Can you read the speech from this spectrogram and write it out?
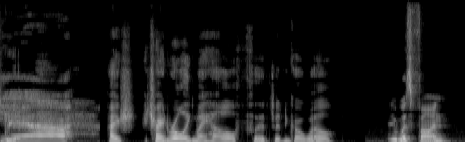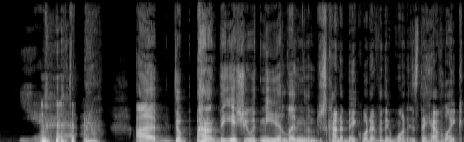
Yeah. I, sh- I tried rolling my health. It didn't go well. It was fun. Yeah. Uh, the the issue with me letting them just kind of make whatever they want is they have like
